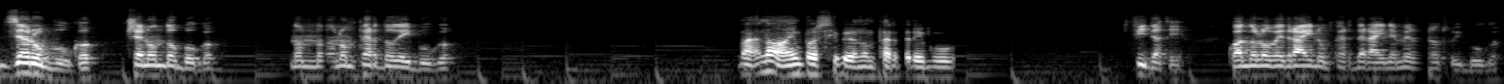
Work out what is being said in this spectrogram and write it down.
zero buco. Cioè, non do buco. Non, non perdo dei buco. Ma no, è impossibile non perdere i bu. Fidati, quando lo vedrai non perderai nemmeno tu i buco.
